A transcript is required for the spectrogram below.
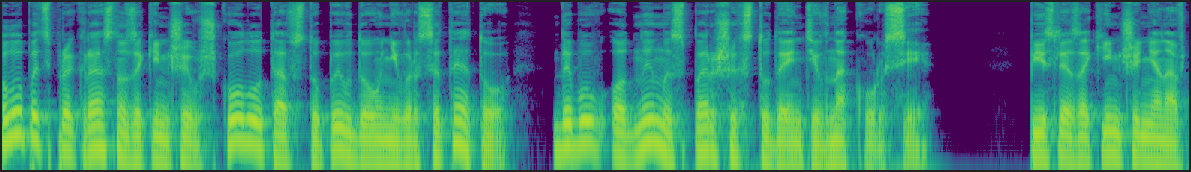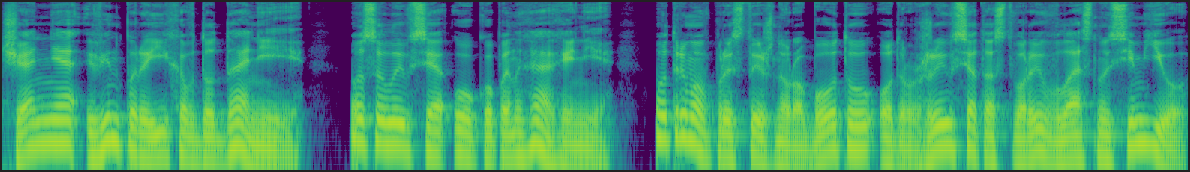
Хлопець прекрасно закінчив школу та вступив до університету, де був одним із перших студентів на курсі. Після закінчення навчання він переїхав до Данії, оселився у Копенгагені, отримав престижну роботу, одружився та створив власну сім'ю,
